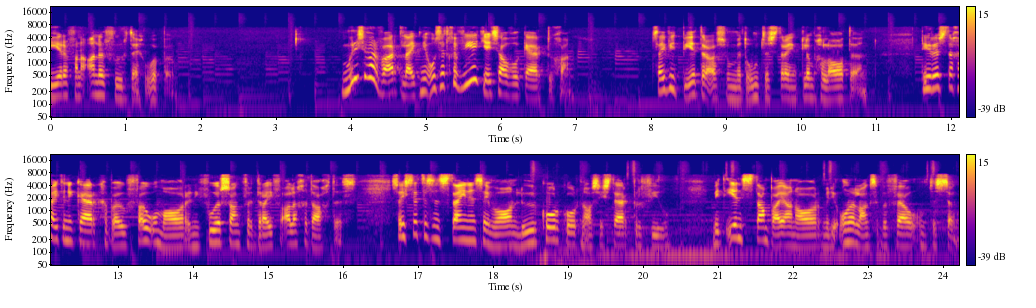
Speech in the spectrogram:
deure van 'n ander voertuig oophou. Moenie so verward lyk nie. Ons het geweet jy sal wil kerk toe gaan. Sy weet beter as om met hom te stry en klim gelate in. Die rustigheid in die kerkgebou vou om haar en die voorsang verdryf alle gedagtes. Sy sit tussen Stein en sy ma en loer kort kort na sy sterk profiel. Met een stamp hy aan haar met die onderlangse bevel om te sing.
